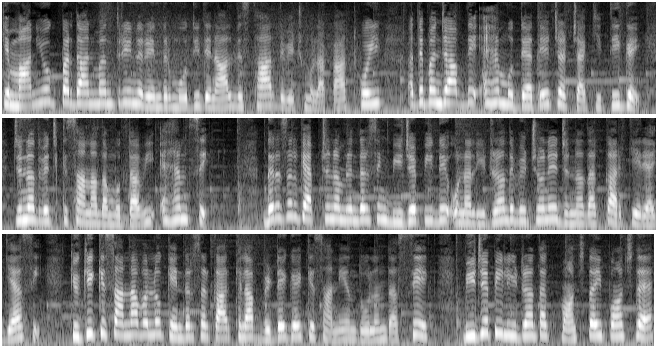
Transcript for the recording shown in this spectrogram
ਕਿ ਮਾਨਯੋਗ ਪ੍ਰਧਾਨ ਮੰਤਰੀ ਨਰਿੰਦਰ ਮੋਦੀ ਦੇ ਨਾਲ ਵਿਸਥਾਰ ਦੇ ਵਿੱਚ ਮੁਲਾਕਾਤ ਹੋਈ ਅਤੇ ਪੰਜਾਬ ਦੇ ਅਹਿਮ ਮੁੱਦਿਆਂ ਤੇ ਚਰਚਾ ਕੀਤੀ ਗਈ, ਜਿਨ੍ਹਾਂ ਦੇ ਵਿੱਚ ਕਿਸਾਨਾਂ ਦਾ ਮੁੱਦਾ ਵੀ ਅਹਿਮ ਸੀ। ਦਰਅਸਲ ਕੈਪਟਨ ਅਮਰਿੰਦਰ ਸਿੰਘ ਬੀਜੇਪੀ ਦੇ ਉਹਨਾਂ ਲੀਡਰਾਂ ਦੇ ਵਿੱਚੋਂ ਨੇ ਜਿਨ੍ਹਾਂ ਦਾ ਘਰ ਘੇਰਿਆ ਗਿਆ ਸੀ। ਕਿਉਂਕਿ ਕਿਸਾਨਾਂ ਵੱਲੋਂ ਕੇਂਦਰ ਸਰਕਾਰ ਖਿਲਾਫ ਵਿੱਢੇ ਗਏ ਕਿਸਾਨੀ ਅੰਦੋਲਨ ਦਾ ਸੇਕ ਬੀਜੇਪੀ ਲੀਡਰਾਂ ਤੱਕ ਪਹੁੰਚਦਾ ਹੀ ਪਹੁੰਚਦਾ ਹੈ।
